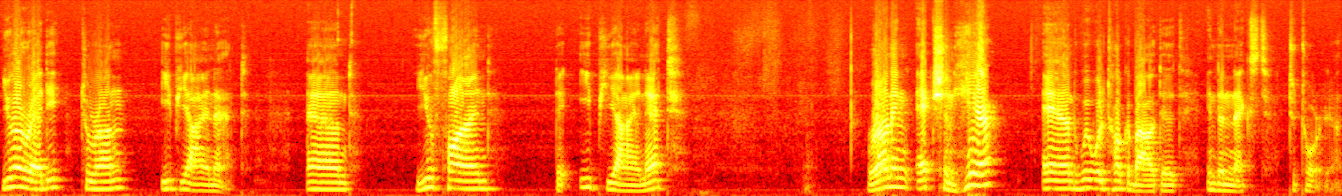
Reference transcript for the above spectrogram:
you are ready to run Epanet. And you find the Epanet running action here and we will talk about it in the next tutorial.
